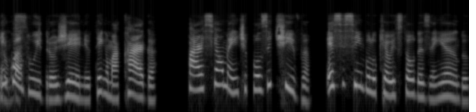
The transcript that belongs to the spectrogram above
enquanto o hidrogênio tem uma carga parcialmente positiva. Esse símbolo que eu estou desenhando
